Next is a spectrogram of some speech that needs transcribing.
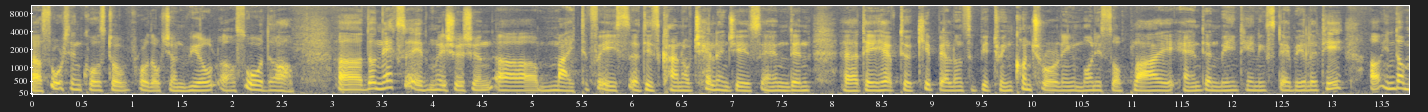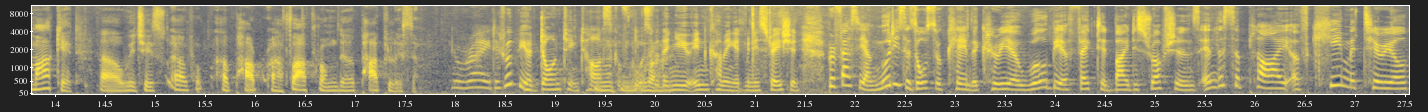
sourcing cost of production will soar up. the next administration might face this kind of challenges, and then they have to keep balance between controlling money supply and then maintaining stability in the market, which is far from the populism. Right. It would be a daunting task, of course, right. for the new incoming administration. Professor Yang, Moody's has also claimed that Korea will be affected by disruptions in the supply of key material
